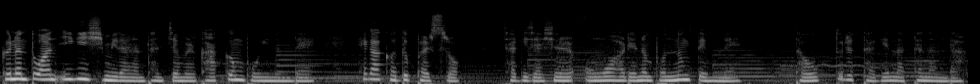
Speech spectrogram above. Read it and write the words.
그는 또한 이기심이라는 단점을 가끔 보이는데 해가 거듭할수록 자기 자신을 옹호하려는 본능 때문에 더욱 뚜렷하게 나타난다.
